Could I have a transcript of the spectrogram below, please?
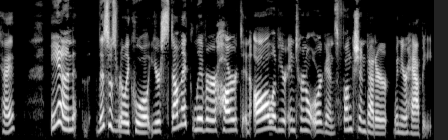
okay? And this was really cool. Your stomach liver heart and all of your internal organs function better when you're happy.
